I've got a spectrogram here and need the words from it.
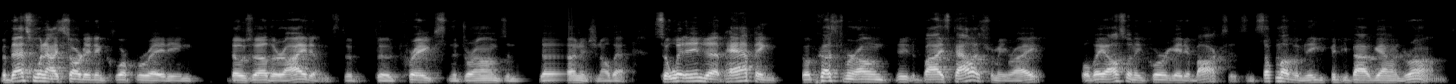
But that's when I started incorporating those other items, the the crates and the drums and dunnage and all that. So what ended up happening? So a customer owned buys pallets from me, right? Well, they also need corrugated boxes, and some of them need 55 gallon drums.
